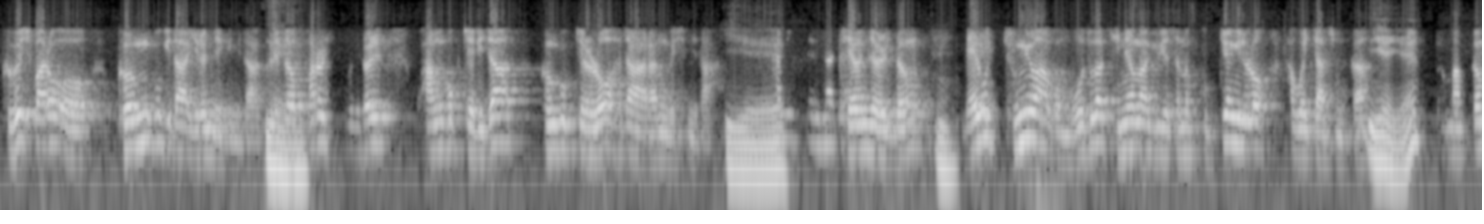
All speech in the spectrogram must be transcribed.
그것이 바로 어, 건국이다 이런 얘기입니다. 그래서 네. 8월 15일을 광복절이자 건국절로 하자라는 것입니다. 예. 3.1절이나 제헌절 등 음. 매우 중요하고 모두가 기념하기 위해서는 국경일로 하고 있지 않습니까? 예, 예. 그만큼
